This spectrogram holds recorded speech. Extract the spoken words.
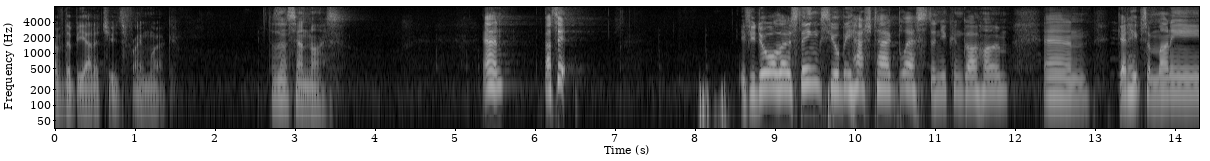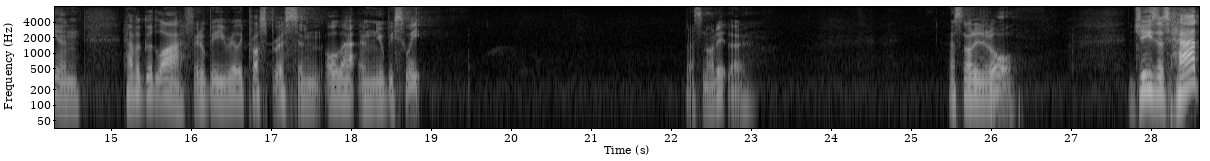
of the Beatitudes framework. Doesn't it sound nice? And that's it. If you do all those things, you'll be hashtag blessed and you can go home and get heaps of money and have a good life. It'll be really prosperous and all that, and you'll be sweet. That's not it, though. That's not it at all. Jesus had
